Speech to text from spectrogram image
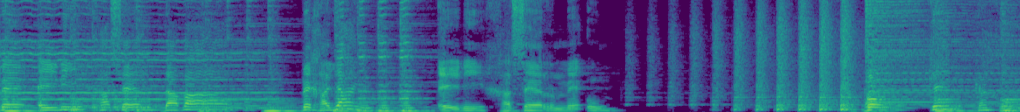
ואיני חסר דבר. בחיי איני חסר מאום. בוקר כחול,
